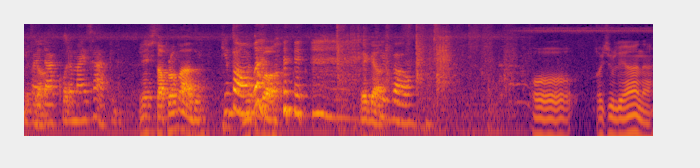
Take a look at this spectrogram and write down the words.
E vai Legal. dar a cura mais rápida. Gente, está aprovado. Que bom. Muito bom. Legal. que bom. Ô, ô Juliana,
